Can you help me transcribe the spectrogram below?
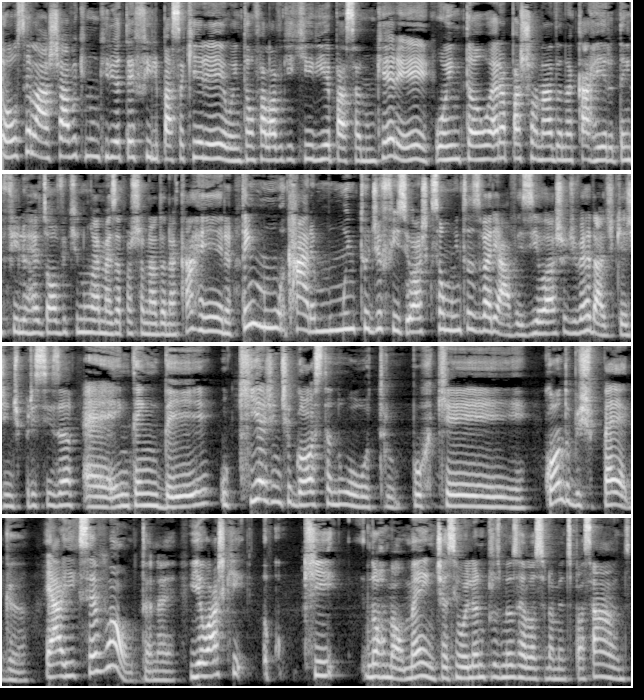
É, ou sei lá, achava que não queria ter filho, passa a querer, ou então falava que queria, passa a não querer, ou então era apaixonada na carreira, tem filho, resolve que não é mais apaixonada na carreira. Tem, cara, é muito difícil. Eu acho que são muitas variáveis e eu acho de verdade que a gente precisa é, entender o que a gente gosta no outro, porque quando o bicho pega, é aí que você volta, né? E eu acho que que normalmente, assim, olhando para os meus relacionamentos passados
